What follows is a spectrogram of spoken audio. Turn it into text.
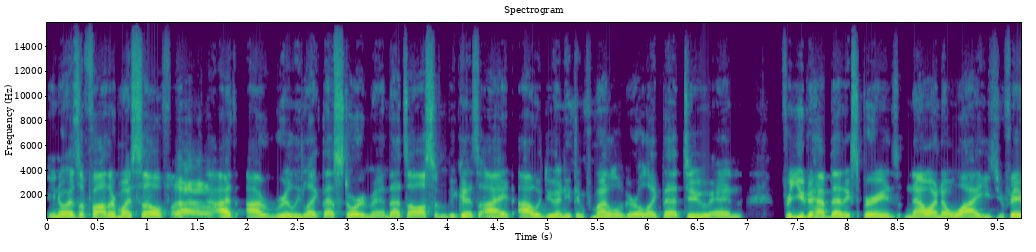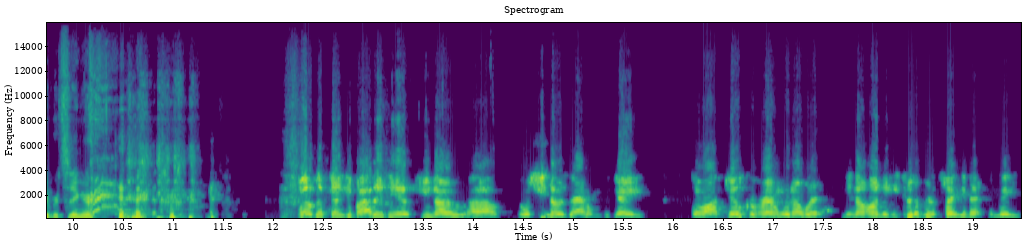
You know, as a father myself, So- I, I I really like that story, man. That's awesome because I I would do anything for my little girl like that too. And for you to have that experience, now I know why he's your favorite singer. Well, the thing about it is, you know, uh, well, she knows Adam's gay. So I joke around with her. I went, you know, honey, he could have been singing that to me.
